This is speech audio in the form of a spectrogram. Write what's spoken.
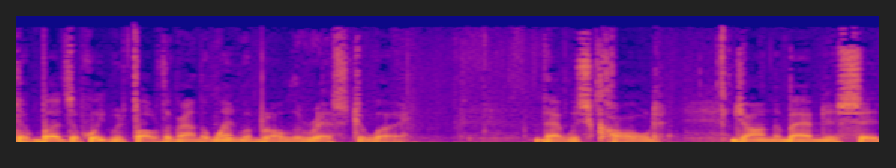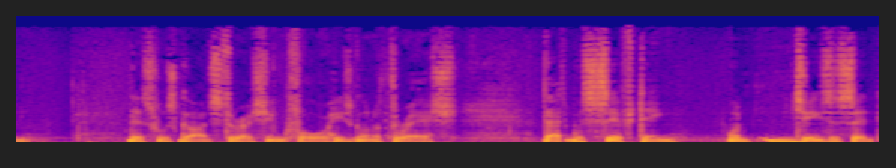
the buds of wheat would fall to the ground, the wind would blow the rest away. That was called, John the Baptist said, this was God's threshing floor. He's going to thresh. That was sifting when Jesus said,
